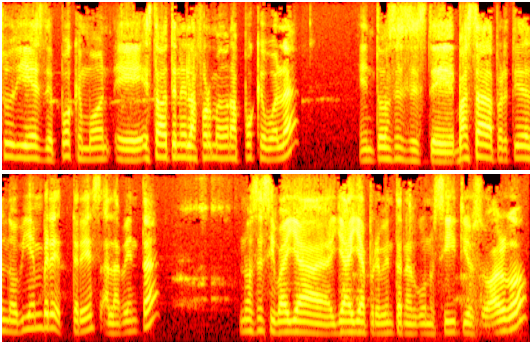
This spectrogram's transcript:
2DS de Pokémon. Eh, esta va a tener la forma de una Pokébola. Entonces, este, va a estar a partir del noviembre 3 a la venta. No sé si vaya, ya haya preventa en algunos sitios o algo.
